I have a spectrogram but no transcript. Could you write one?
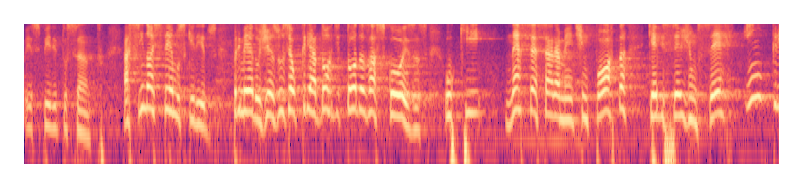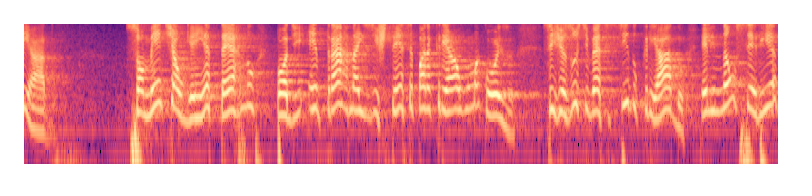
Espírito Santo. Assim nós temos, queridos, primeiro, Jesus é o Criador de todas as coisas, o que necessariamente importa que ele seja um ser incriado. Somente alguém eterno pode entrar na existência para criar alguma coisa. Se Jesus tivesse sido criado, ele não seria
